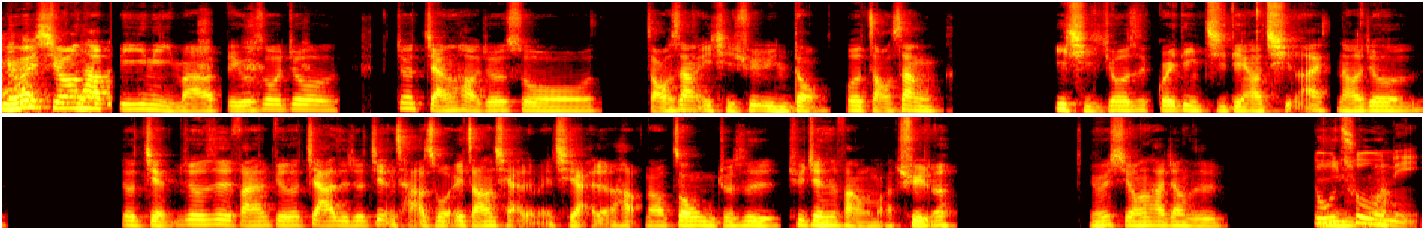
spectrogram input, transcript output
你会希望他逼你吗？比如说就，就就讲好，就是说早上一起去运动，或者早上一起就是规定几点要起来，然后就就检就是反正比如说假日就检查说，哎、欸，早上起来了没？起来了，好，然后中午就是去健身房了嘛？去了。你会希望他这样子督促你？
